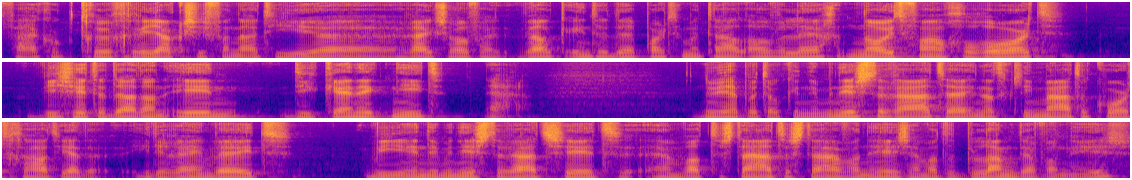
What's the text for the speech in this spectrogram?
vaak ook terug reacties vanuit die uh, Rijksoverheid. Welk interdepartementaal overleg? Nooit van gehoord. Wie zit er daar dan in? Die ken ik niet. Ja, nu hebben we het ook in de ministerraad, hè, in dat klimaatakkoord gehad. Ja, de, iedereen weet wie in de ministerraad zit en wat de status daarvan is en wat het belang daarvan is.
